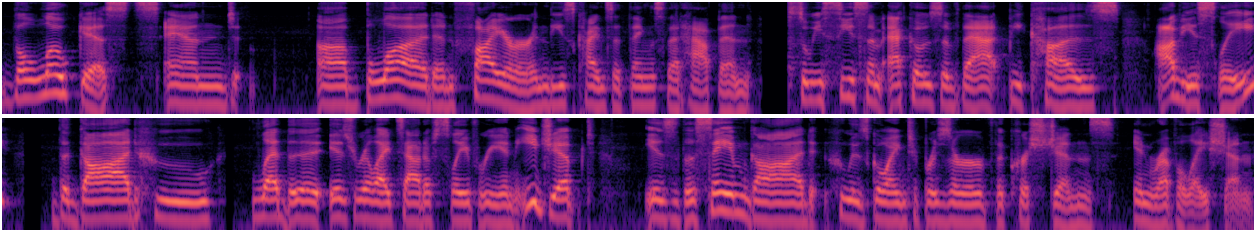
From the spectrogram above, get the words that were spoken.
the locusts and uh, blood and fire and these kinds of things that happen. So we see some echoes of that because obviously the God who led the Israelites out of slavery in Egypt is the same God who is going to preserve the Christians in Revelation.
